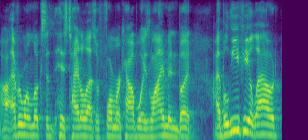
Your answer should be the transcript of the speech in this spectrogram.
Uh, everyone looks at his title as a former Cowboys lineman, but I believe he allowed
